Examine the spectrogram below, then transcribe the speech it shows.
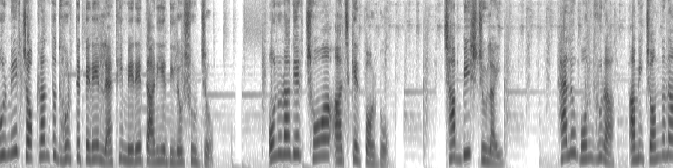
উর্মির চক্রান্ত ধরতে পেরে ল্যাথি মেরে তাড়িয়ে দিল সূর্য। অনুরাগের ছোঁয়া আজকের পর্ব। ছাব্বিশ জুলাই। হ্যালো বন্ধুরা, আমি চন্দনা,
